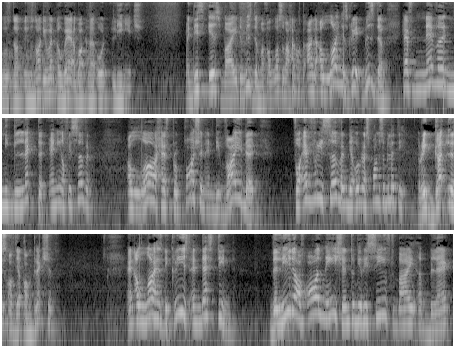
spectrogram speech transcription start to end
Who's not who's not even aware about her own lineage and this is by the wisdom of Allah subhanahu wa ta'ala. Allah in His great wisdom have never neglected any of His servant. Allah has proportioned and divided for every servant their own responsibility, regardless of their complexion. And Allah has decreased and destined the leader of all nations to be received by a black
